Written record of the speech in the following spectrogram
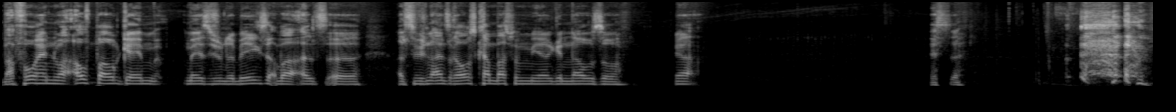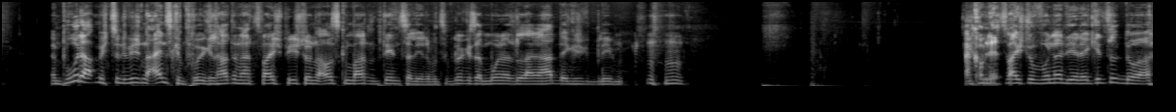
War vorher nur Aufbau-Game-mäßig unterwegs, aber als, äh, als Division 1 rauskam, war es bei mir genauso. Ja. Beste. mein Bruder hat mich zu Division 1 geprügelt, hatte nach zwei Spielstunden ausgemacht und deinstalliert, aber zum Glück ist er monatelang hartnäckig geblieben. Dann kommt der zwei Stunden Wunder dir, der kitzelt nur.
